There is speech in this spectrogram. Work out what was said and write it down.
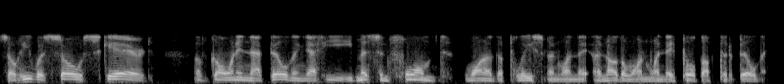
So he was so scared of going in that building that he misinformed one of the policemen when they another one when they pulled up to the building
